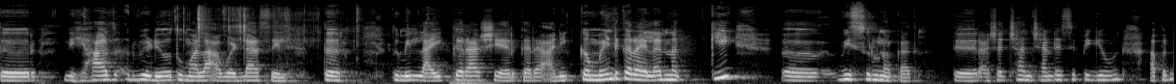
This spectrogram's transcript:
तर हा जर व्हिडिओ तुम्हाला आवडला असेल तर तुम्ही लाईक करा शेअर करा आणि कमेंट करायला नक्की विसरू नका तर अशा छान छान रेसिपी घेऊन आपण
